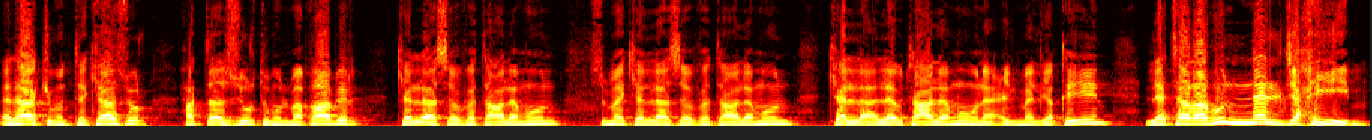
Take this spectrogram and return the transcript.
El hakimut tekasür hatta zurtumul mekabir kella sevfe ta'lemun sümme kella sevfe ta'lemun kella lev ta'lemune ilmel yakin leterabunnel cehim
